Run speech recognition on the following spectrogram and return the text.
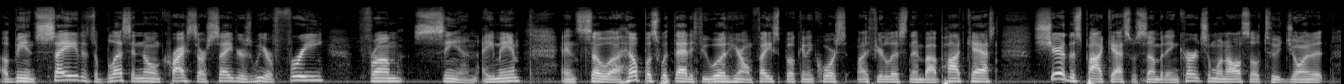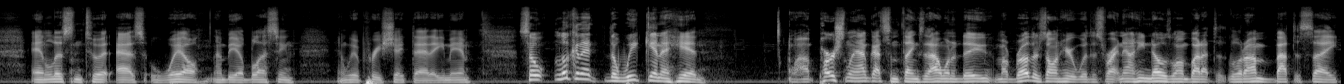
of being saved. It's a blessing knowing Christ our Savior as we are free from sin. Amen. And so uh, help us with that if you would here on Facebook. And of course, if you're listening by podcast, share this podcast with somebody. Encourage someone also to join it and listen to it as well and be a blessing. And we appreciate that. Amen. So looking at the weekend ahead. Well, personally, I've got some things that I want to do. My brother's on here with us right now. He knows what I'm about to, what I'm about to say.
